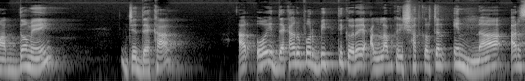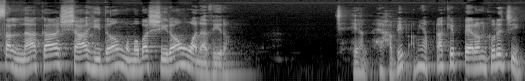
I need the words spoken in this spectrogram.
মাধ্যমেই যে দেখা, আর ওই দেখার উপর ভিত্তি করে আল্লাহ পাকে ইসাদ করছেন, ইন্না আরসাল্লাকা শাহিদং মুবাশিরং ওয়ানাধির হে আল- হে হাবিব, আমি আপনাকে প্রেরণ করেছি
